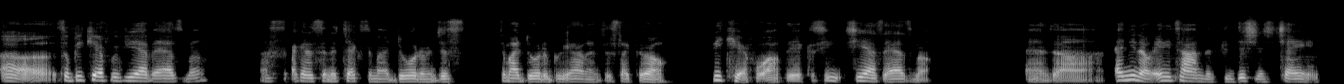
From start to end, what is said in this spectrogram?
Uh, so be careful if you have asthma. I, got to send a text to my daughter and just to my daughter Brianna, and just like, girl, be careful out there because she she has asthma, and uh, and you know anytime the conditions change,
